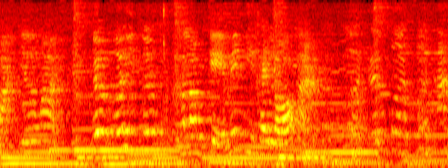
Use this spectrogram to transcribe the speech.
ปลั๊กเยอะมากเรื่องเอ้ยเรื่องคาราโอเกะไม่มีใครร้องอะเปิดเริ่มเปิดเปิดอะ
